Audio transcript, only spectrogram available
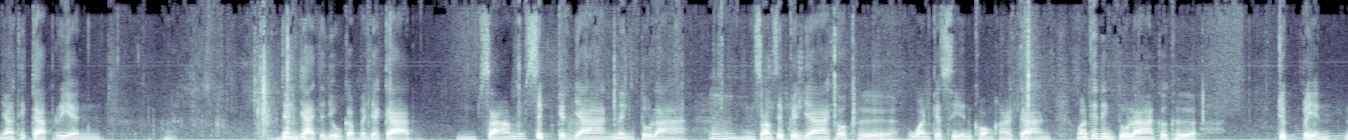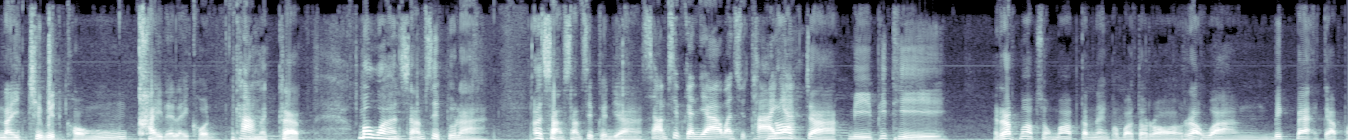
อย่างที่กราบเรียน ยังอยากจะอยู่กับบรรยากาศ 30 กันยา1ตุลาอืม30กันยาก็คือวันเกษียณของข้าราชการ วันที่ 1 ตุลาก็คือจุดเปลี่ยนในชีวิตของใครหลาย ๆ คนค่ะนะครับ เมื่อวาน 30 ตุลาเออสาม30กันยา30กันยาวันสุดท้ายนไงอกจากมีพิธีรับมอบส่งมอบตำแหน่งพบตรระหว่างบิ๊กแปะกับพ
